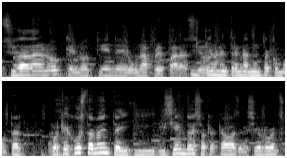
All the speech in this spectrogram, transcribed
ciudadano que no tiene una preparación. tiene un entrenamiento como tal. Porque Así. justamente, y, y diciendo eso que acabas de decir, Rubens,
